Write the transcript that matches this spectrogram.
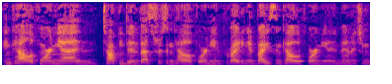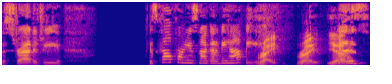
in California and talking to investors in California and providing advice in California and managing the strategy. Because California is not going to be happy. Right, right. Yeah. Because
